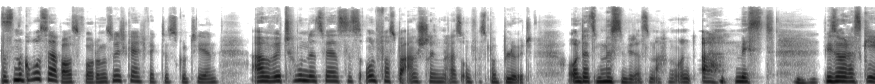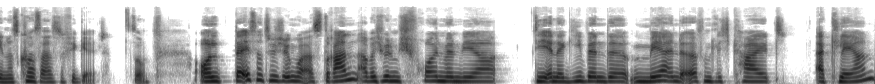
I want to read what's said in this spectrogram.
Das ist eine große Herausforderung, das will ich gar nicht wegdiskutieren. Aber wir tun das, wäre es unfassbar anstrengend und alles unfassbar blöd. Und jetzt müssen wir das machen. Und ah, Mist, Mhm. wie soll das gehen? Das kostet alles so viel Geld. So. Und da ist natürlich irgendwas dran, aber ich würde mich freuen, wenn wir die Energiewende mehr in der Öffentlichkeit erklären,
